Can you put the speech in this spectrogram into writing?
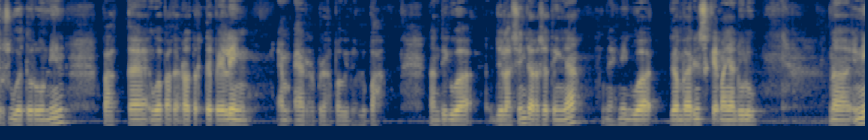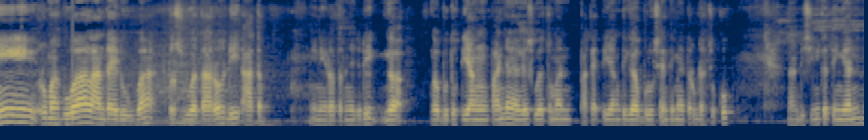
Terus gua turunin pakai gua pakai router TP-Link MR berapa gitu lupa. Nanti gua jelasin cara settingnya nah ini gua gambarin skemanya dulu. Nah ini rumah gua lantai dua terus gua taruh di atap ini routernya jadi nggak nggak butuh tiang panjang ya guys. Gue cuman pakai tiang 30 cm udah cukup. Nah di sini ketinggian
